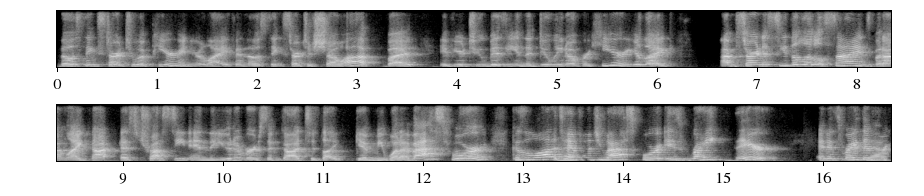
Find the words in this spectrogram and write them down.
those things start to appear in your life and those things start to show up. But if you're too busy in the doing over here you're like i'm starting to see the little signs but i'm like not as trusting in the universe and god to like give me what i've asked for. Because a lot of times what you ask for is right there. And it's right there yeah. for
